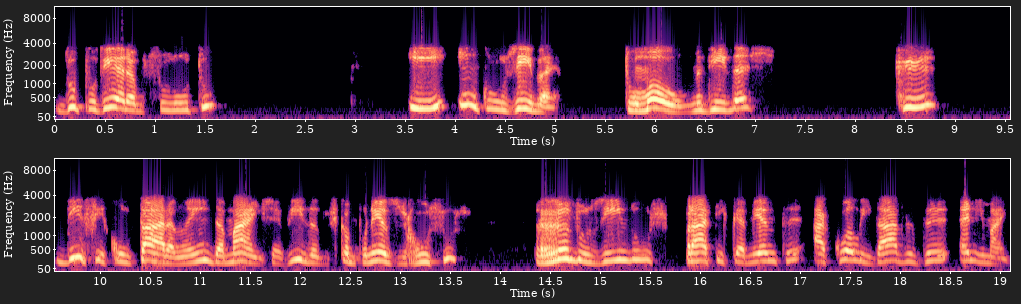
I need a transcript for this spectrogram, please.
do poder absoluto e, inclusive, tomou medidas que dificultaram ainda mais a vida dos camponeses russos, reduzindo-os praticamente à qualidade de animais.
